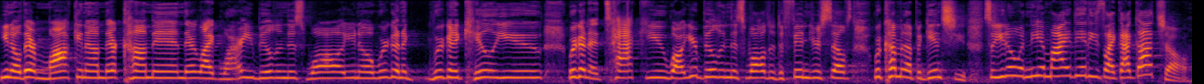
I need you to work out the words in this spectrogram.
you know, they're mocking them. They're coming. They're like, why are you building this wall? You know, we're to we're to kill you. We're to attack you while you're building this wall to defend yourselves. We're coming up against you. So, you know what Nehemiah did? He's like, I got y'all.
